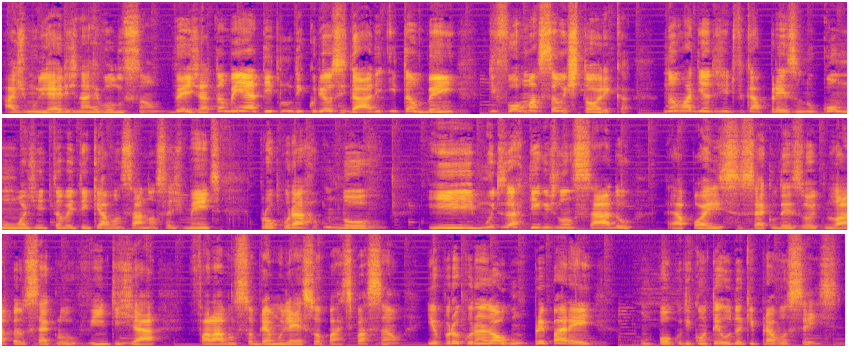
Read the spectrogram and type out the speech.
as mulheres na Revolução. Veja, também é a título de curiosidade e também de formação histórica. Não adianta a gente ficar preso no comum, a gente também tem que avançar nossas mentes, procurar um novo. E muitos artigos lançados é, após o século XVIII, lá pelo século XX, já falavam sobre a mulher e sua participação. E eu procurando algum, preparei um pouco de conteúdo aqui para vocês.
